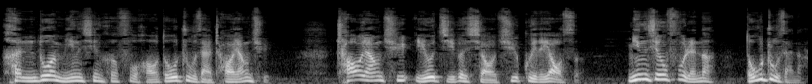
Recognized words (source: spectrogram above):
很多明星和富豪都住在朝阳区。朝阳区也有几个小区贵的要死，明星富人呢。都住在那儿。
